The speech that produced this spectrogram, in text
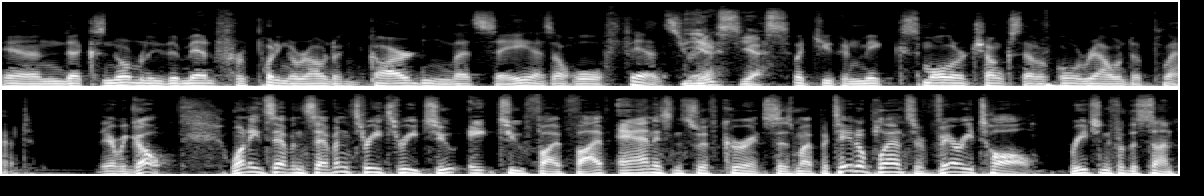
And because normally they're meant for putting around a garden, let's say, as a whole fence. Right? Yes, yes. But you can make smaller chunks that'll go around a plant. There we go. 1-877-332-8255. Ann is in Swift Current says, my potato plants are very tall, reaching for the sun.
